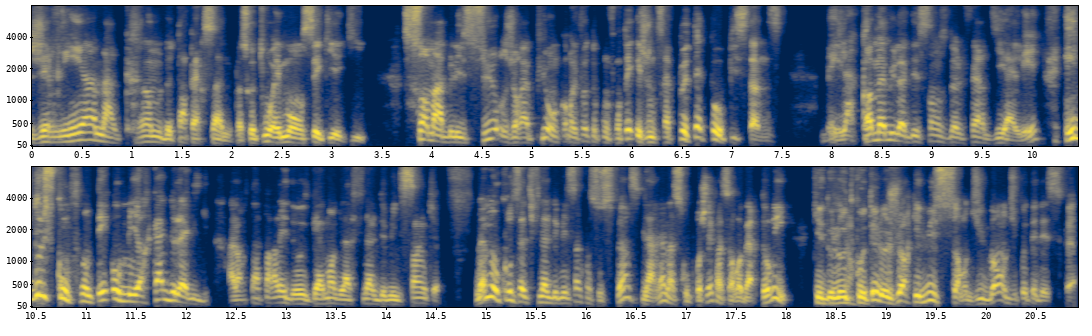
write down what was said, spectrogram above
j'ai rien à craindre de ta personne, parce que toi et moi, on sait qui est qui. Sans ma blessure, j'aurais pu encore une fois te confronter et je ne serais peut-être pas aux Pistons. Mais il a quand même eu la décence de le faire d'y aller et de se confronter au meilleur cadre de la Ligue. Alors, tu as parlé également de la finale 2005. Même au cours de cette finale 2005 face aux Spurs, il n'a rien à se reprocher face à Robert Torrey, qui est de l'autre côté le joueur qui, lui, sort du banc du côté des Spurs.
